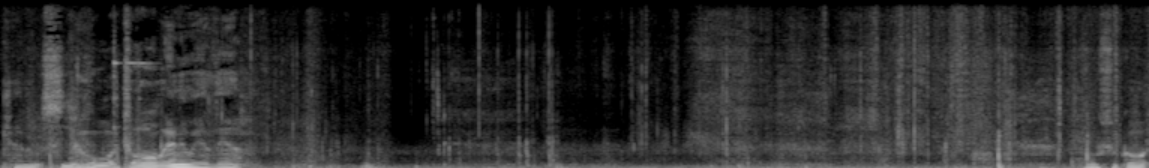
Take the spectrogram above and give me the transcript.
Cannot see a hole at all anywhere there. Also got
